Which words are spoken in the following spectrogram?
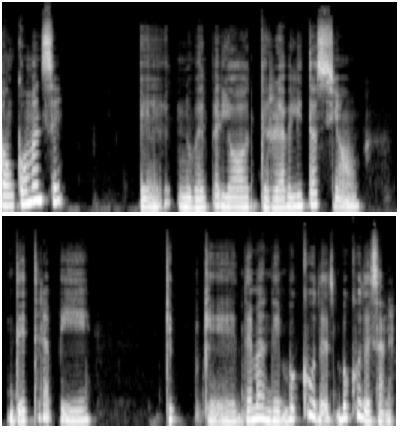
on commençait une nouvelle période de réhabilitation, de thérapie qui, qui demandait beaucoup de, beaucoup de années.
